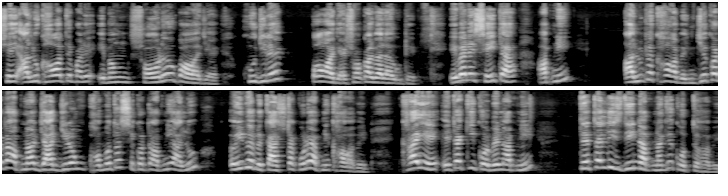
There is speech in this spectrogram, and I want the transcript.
সেই আলু খাওয়াতে পারে এবং শহরেও পাওয়া যায়, খুঁজলে পাওয়া যায় সকালবেলা উঠে। এবারে সেইটা আপনি আলুটা খাওয়াবেন, যে কটা আপনার যার যেরকম ক্ষমতা, সে কটা আপনি আলু ওইভাবে কাজটা করে আপনি খাওয়াবেন। খাইয়ে এটা কি করবেন আপনি? তেতাল্লিশ দিন আপনাকে করতে হবে।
